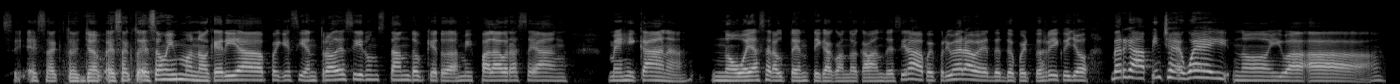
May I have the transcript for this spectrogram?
sí, exacto. Yo, exacto. Eso mismo no quería, porque si entro a decir un stand-up que todas mis palabras sean mexicanas, no voy a ser auténtica cuando acaban de decir, ah, pues primera vez desde Puerto Rico y yo, verga, pinche güey, no iba a,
